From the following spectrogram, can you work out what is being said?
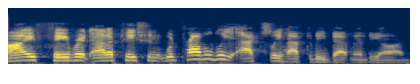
My favorite adaptation would probably actually have to be Batman Beyond,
